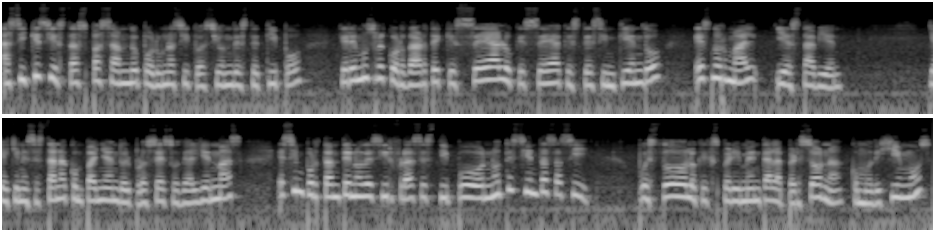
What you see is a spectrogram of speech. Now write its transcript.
Así que si estás pasando por una situación de este tipo, queremos recordarte que sea lo que sea que estés sintiendo, es normal y está bien y a quienes están acompañando el proceso de alguien más, es importante no decir frases tipo no te sientas así, pues todo lo que experimenta la persona, como dijimos,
